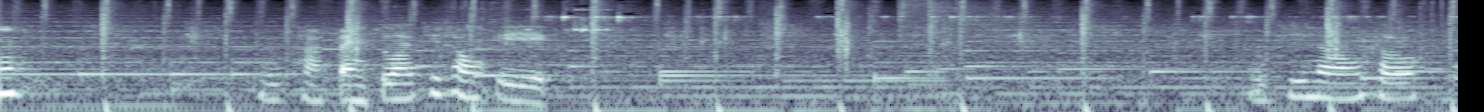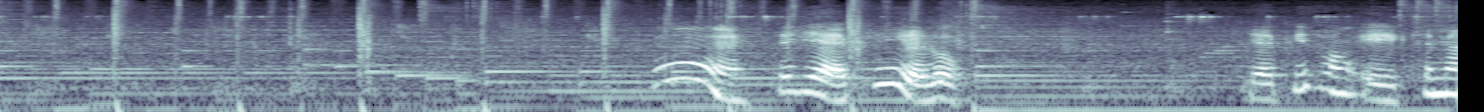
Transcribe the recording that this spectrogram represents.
มดูค่ะแต่งตัวพี่ทองเอกดูพี่น้องเขาเอ๊ะจะแย่พี่เหรอลูกแย่พี่ทองเอกใช่ไหม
